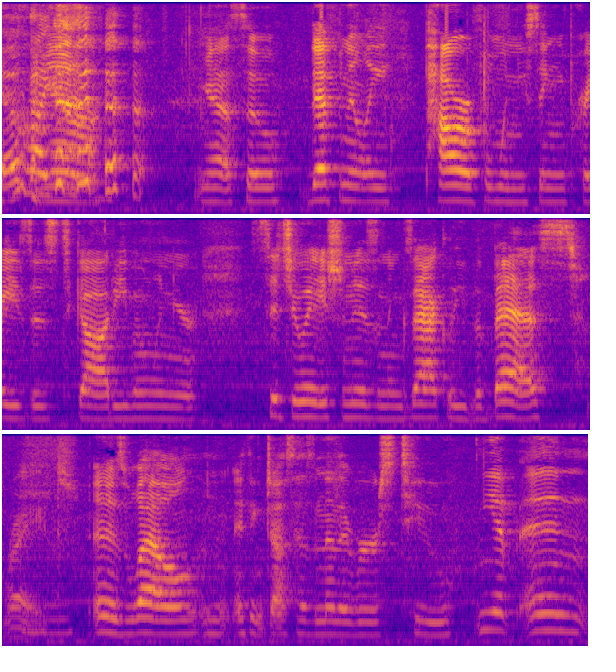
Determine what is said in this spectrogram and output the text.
Yep. Oh like- Yeah. Yeah, so definitely powerful when you sing praises to God, even when your situation isn't exactly the best right. Mm-hmm. as well. And I think Joss has another verse too. Yep, and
